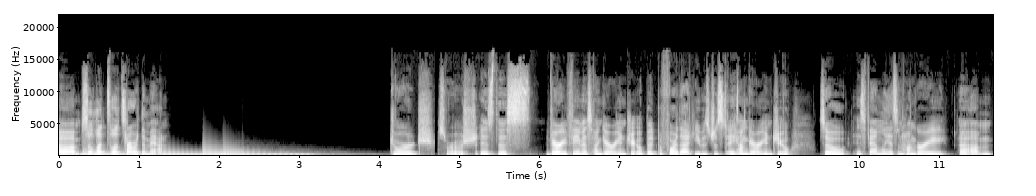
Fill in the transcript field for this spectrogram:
Um, so let's let's start with the man. George Soros is this very famous Hungarian Jew, but before that, he was just a Hungarian Jew. So his family is in Hungary. Um,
